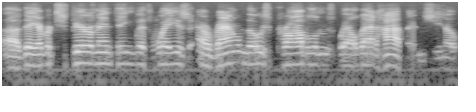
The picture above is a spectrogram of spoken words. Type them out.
uh, they are experimenting with ways around those problems, well, that happens. You know,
